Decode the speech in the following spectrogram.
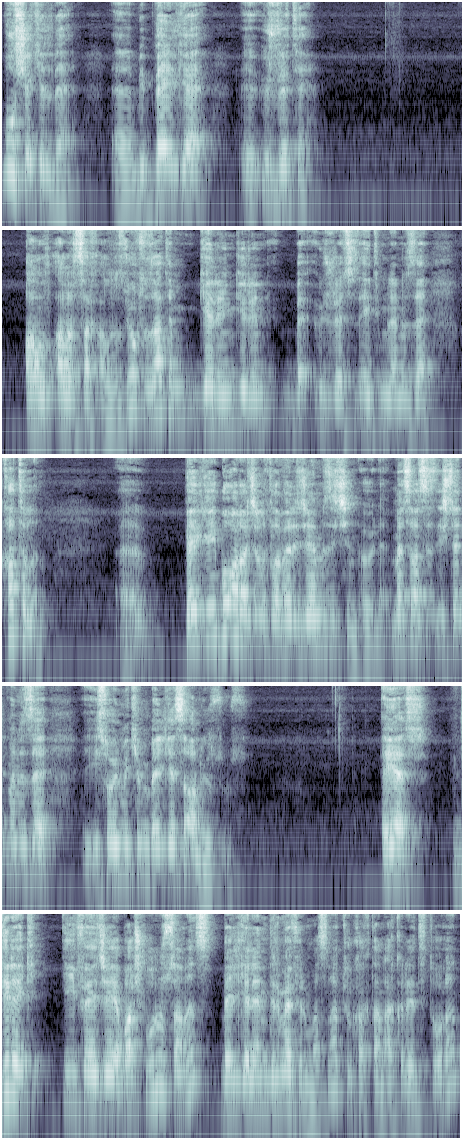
Bu şekilde e, bir belge e, ücreti al, alırsak alırız. Yoksa zaten gelin girin be, ücretsiz eğitimlerinize katılın. E, belgeyi bu aracılıkla vereceğimiz için öyle. Mesela siz işletmenize ISO 22000 belgesi alıyorsunuz. Eğer direkt İFC'ye başvurursanız belgelendirme firmasına TÜRKAK'tan akredite olan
